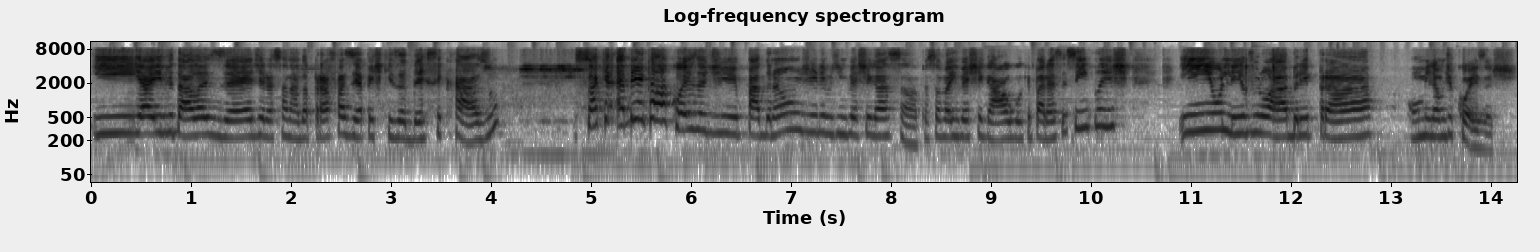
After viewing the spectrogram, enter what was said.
e a Ivy Dallas é direcionada para fazer a pesquisa desse caso. Só que é bem aquela coisa de padrão de livro de investigação. A pessoa vai investigar algo que parece simples e o livro abre para um milhão de coisas.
